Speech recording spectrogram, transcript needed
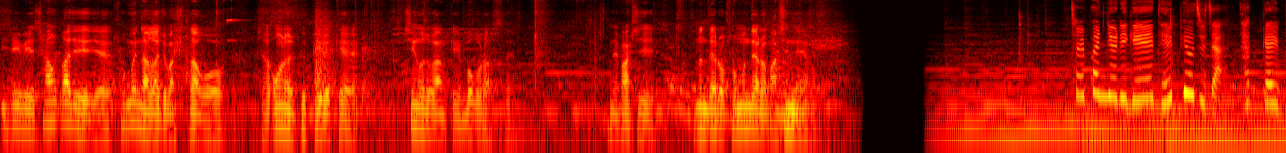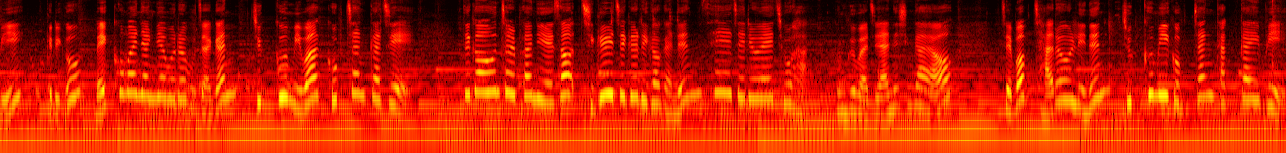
이 집이 창원까지 이제 소문이 나가지고 맛있다고 제가 오늘 급히 이렇게 친구들과 함께 먹으러 왔어요. 네, 맛이 있는 대로 소문대로 맛있네요. 철판 요리계의 대표 주자 닭갈비 그리고 매콤한 양념으로 무장한 주꾸미와 곱창까지 뜨거운 철판 위에서 지글지글 익어가는 새 재료의 조합 궁금하지 않으신가요? 제법 잘 어울리는 주꾸미 곱창 닭갈비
